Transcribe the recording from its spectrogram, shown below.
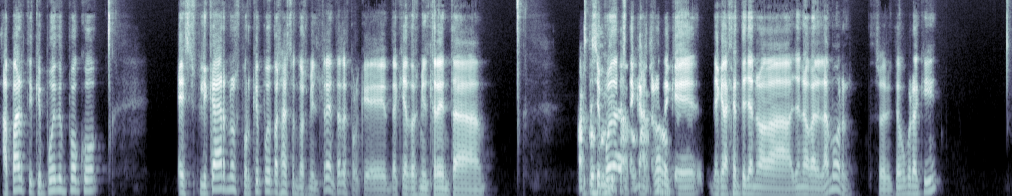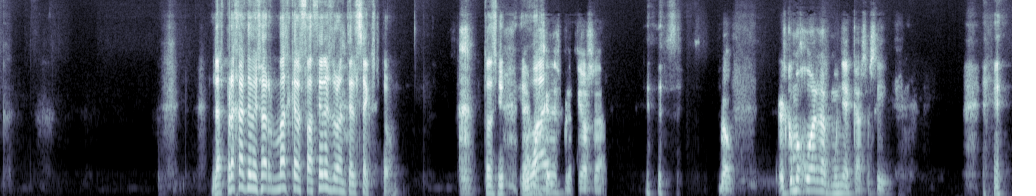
aparte, que puede un poco explicarnos por qué puede pasar esto en 2030, ¿sabes? Porque de aquí a 2030 Has se puede dar este más, caso, ¿no? De, que, de que la gente ya no haga, ya no haga el amor. O sea, lo tengo por aquí. Las parejas deben usar máscaras faciales durante el sexo. Entonces, La imagen es preciosa. Bro, es como jugar las muñecas, así.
